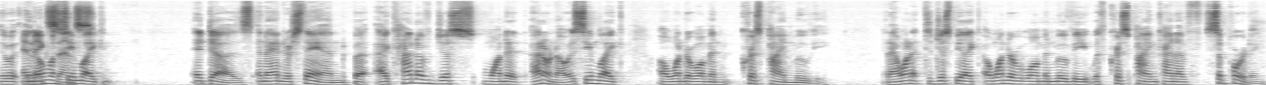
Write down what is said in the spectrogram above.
it It it, almost sense. seemed like it does, and I understand, but I kind of just wanted. I don't know. It seemed like a Wonder Woman Chris Pine movie, and I want it to just be like a Wonder Woman movie with Chris Pine kind of supporting.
